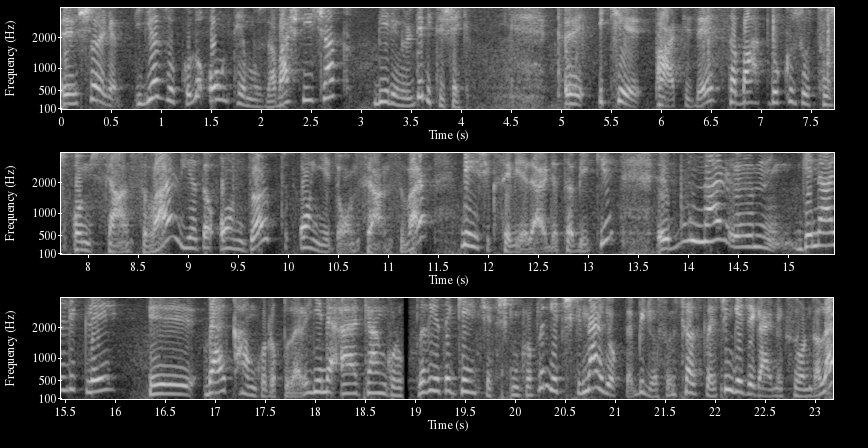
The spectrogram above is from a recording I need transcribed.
E, şöyle yaz okulu 10 Temmuz'da başlayacak. 1 Eylül'de bitecek. E, iki partide sabah 9.30-13 seansı var ya da 14-17-10 seansı var. Değişik seviyelerde tabii ki. E, bunlar e, genellikle e, welcome grupları, yine ergen grupları ya da genç yetişkin grupları. Yetişkinler yok da biliyorsunuz çalışmalar için gece gelmek zorundalar.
